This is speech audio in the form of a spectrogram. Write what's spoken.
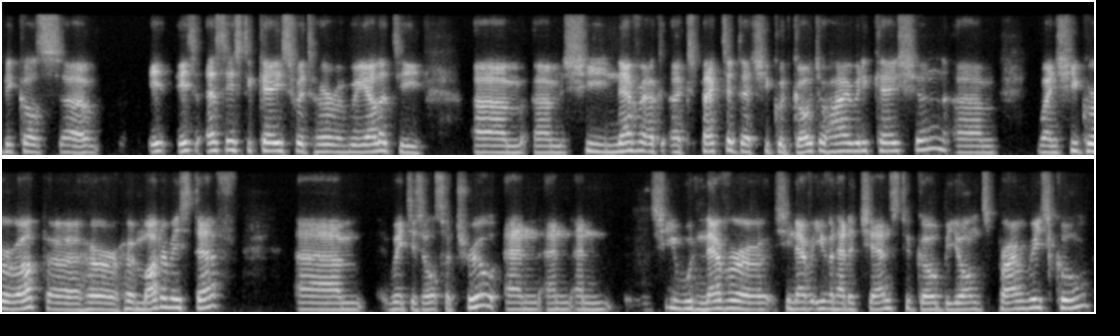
because uh, it is, as is the case with her in reality, um, um she never ex expected that she could go to higher education. Um, when she grew up, uh, her, her mother is deaf, um, which is also true. And, and, and she would never, she never even had a chance to go beyond primary school.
